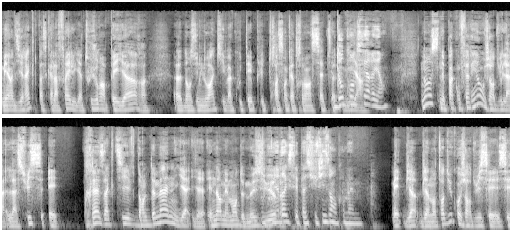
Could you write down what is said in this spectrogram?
mais direct parce qu'à la fin, il y a toujours un payeur euh, dans une loi qui va coûter plus de 387 Donc milliards. Donc on ne fait rien. Non, ce n'est pas qu'on fait rien. Aujourd'hui, la, la Suisse est très active dans le domaine. Il y a, il y a énormément de mesures. On que c'est pas suffisant quand même. Mais bien, bien entendu qu'aujourd'hui c'est c'est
